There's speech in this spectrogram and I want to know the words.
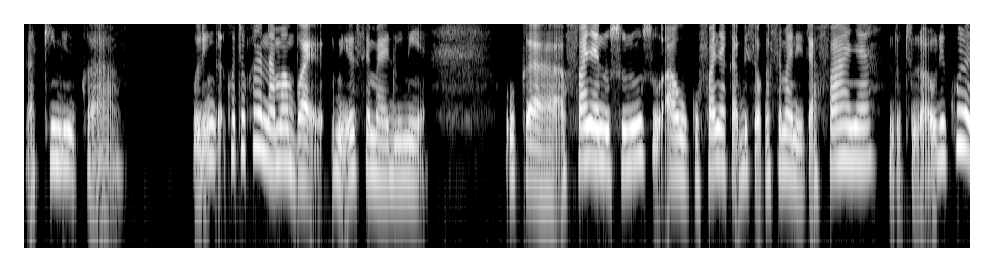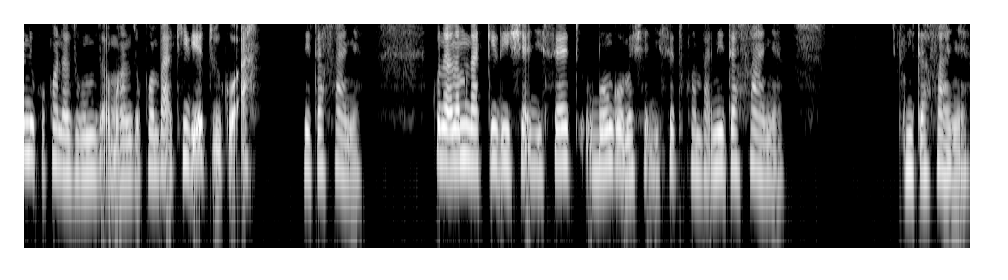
lakini uka kutokana na mambo hayo niliyosema ya dunia, ukafanya nusu-nusu au kufanya kabisa ukasema nitafanya, ndo tunarudi kule nilikokuwa nazungumza mwanzo kwamba akili yetu iko ah, nitafanya. Kuna namna akili ishajiset, ubongo umeshajiset kwamba nitafanya, nitafanya.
